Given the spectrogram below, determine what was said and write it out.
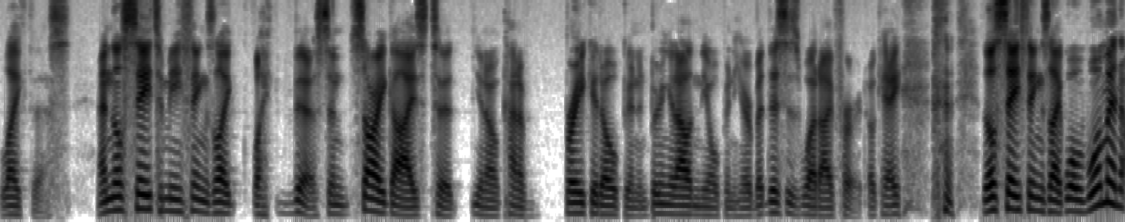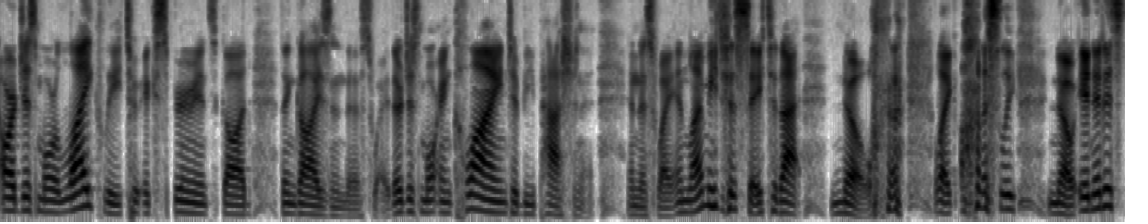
like this. And they'll say to me things like like this, and sorry guys to, you know, kind of break it open and bring it out in the open here, but this is what I've heard, okay? They'll say things like, well, women are just more likely to experience God than guys in this way. They're just more inclined to be passionate in this way. And let me just say to that, no. like, honestly, no. And it is,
